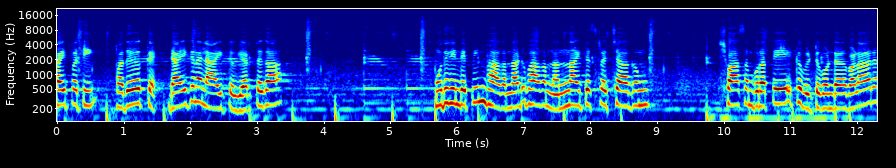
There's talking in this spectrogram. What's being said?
കൈപ്പത്തി പതുക്കെ ഡയഗണലായിട്ട് ഉയർത്തുക. മുതുകിന്റെ പിൻഭാഗം നടുഭാഗം നന്നായിട്ട് സ്ട്രെച്ച് ആകും. ശ്വാസം പുറത്തേക്ക് വിട്ടുകൊണ്ട് വളരെ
